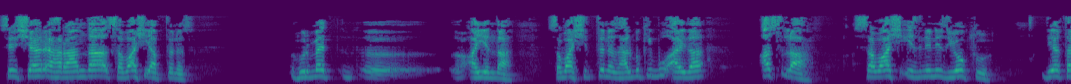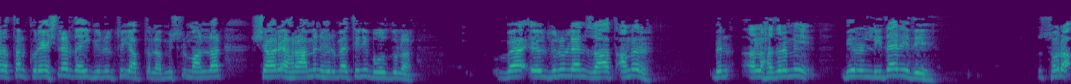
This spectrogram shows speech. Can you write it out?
Siz şehre haramda savaş yaptınız. Hürmet e, ayında savaş yaptınız. Halbuki bu ayda asla savaş izniniz yoktu. Diğer taraftan Kureyşler dahi gürültü yaptılar. Müslümanlar şehre haramın hürmetini bozdular. Ve öldürülen zat Amr bin al-Hazrami bir lider idi sonra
